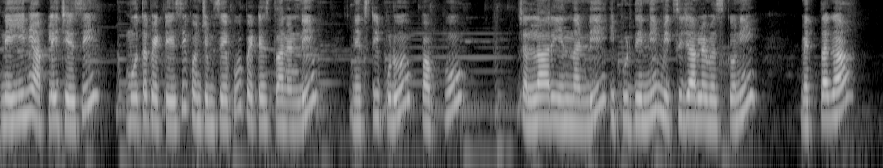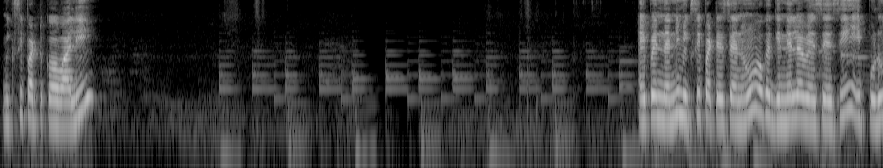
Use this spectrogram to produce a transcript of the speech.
నెయ్యిని అప్లై చేసి మూత పెట్టేసి కొంచెం సేపు పెట్టేస్తానండి. నెక్స్ట్ ఇప్పుడు పప్పు చల్లారిందండి ఇప్పుడు దీన్ని మిక్సీ జార్లో వేసుకొని మెత్తగా మిక్సీ పట్టుకోవాలి. అయిపోయిందండి మిక్సీ పట్టేశాను ఒక గిన్నెలో వేసేసి ఇప్పుడు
